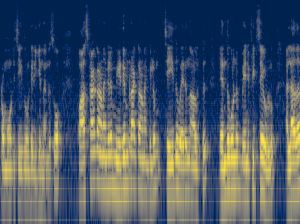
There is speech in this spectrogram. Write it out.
പ്രൊമോട്ട് ചെയ്തുകൊണ്ടിരിക്കുന്നുണ്ട്. സോ ഫാസ്റ്റ് ട്രാക്ക് ആണെങ്കിലും മീഡിയം ട്രാക്ക് ആണെങ്കിലും ചെയ്തു വരുന്ന ആൾക്ക് എന്തുകൊണ്ടും ബെനിഫിറ്റ്സേ ഉള്ളൂ. അല്ലാതെ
